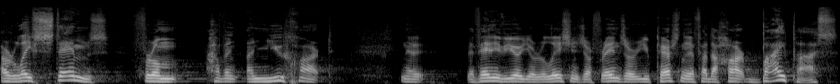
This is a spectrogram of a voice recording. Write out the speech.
our life stems from having a new heart. Now, if any of you or your relations, your friends, or you personally have had a heart bypass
